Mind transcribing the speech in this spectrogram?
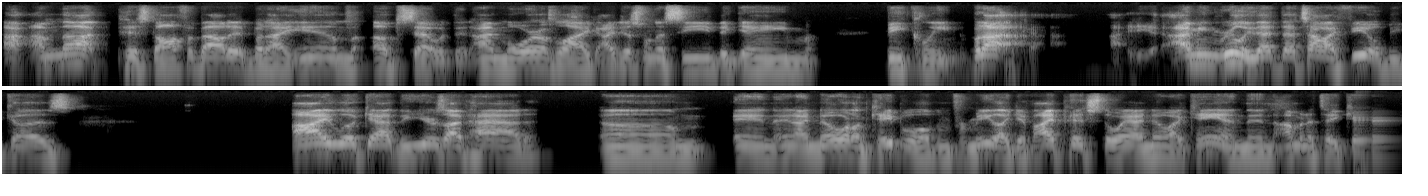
I, am not pissed off about it, but I am upset with it. I'm more of like I just want to see the game be clean. But I, okay. I, I mean, really, that that's how I feel because I look at the years I've had, um, and and I know what I'm capable of. And for me, like if I pitch the way I know I can, then I'm going to take care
